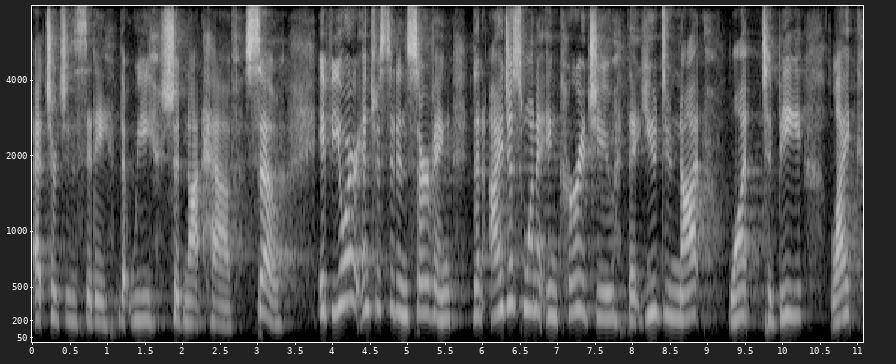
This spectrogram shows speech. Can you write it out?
at Church of the City that we should not have. So, if you are interested in serving, then I just want to encourage you that you do not want to be like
